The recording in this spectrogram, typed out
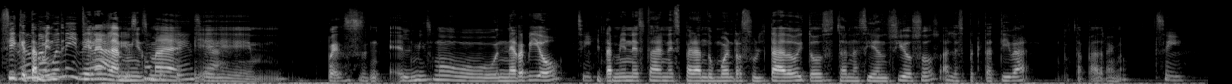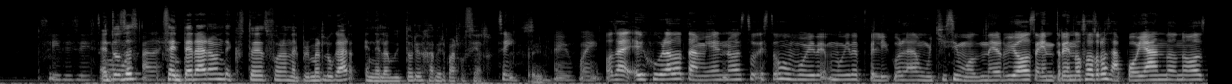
Sí, que también tienen la misma... Eh, pues el mismo nervio sí. y también están esperando un buen resultado y todos están así ansiosos a la expectativa. Pues está padre, ¿no? Sí. Sí, sí, sí. Entonces, se enteraron de que ustedes fueron el primer lugar en el auditorio Javier Barrocier. Sí, sí, ahí fue. O sea, el jurado también, ¿no? Estuvo, estuvo muy, de, muy de película, muchísimos nervios, entre nosotros apoyándonos,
